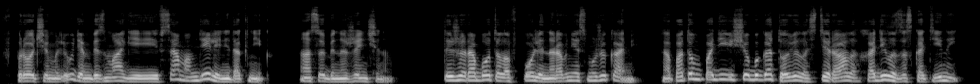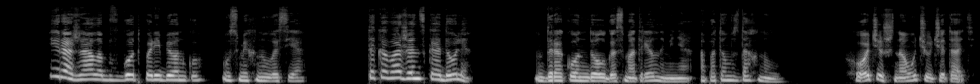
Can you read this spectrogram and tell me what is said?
Впрочем, людям без магии и в самом деле не до книг, особенно женщинам. Ты же работала в поле наравне с мужиками, а потом поди еще бы готовила, стирала, ходила за скотиной. И рожала бы в год по ребенку, усмехнулась я. Такова женская доля. Дракон долго смотрел на меня, а потом вздохнул. Хочешь, научу читать?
